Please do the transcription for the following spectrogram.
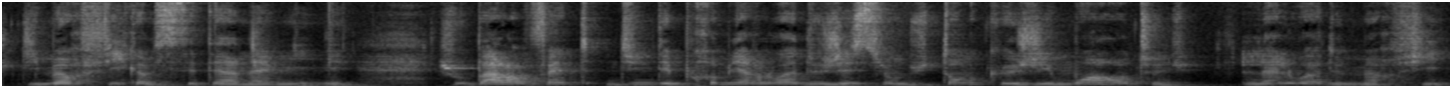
je dis Murphy comme si c'était un ami, mais je vous parle en fait d'une des premières lois de gestion du temps que j'ai moi retenue. La loi de Murphy,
